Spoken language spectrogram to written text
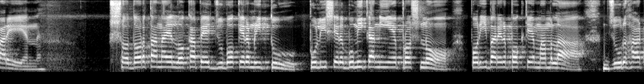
পারেন। সদর থানায় লকাপে যুবকের মৃত্যু, পুলিশের ভূমিকা নিয়ে প্রশ্ন। পরিবারের পক্ষে মামলা। জুরহাট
